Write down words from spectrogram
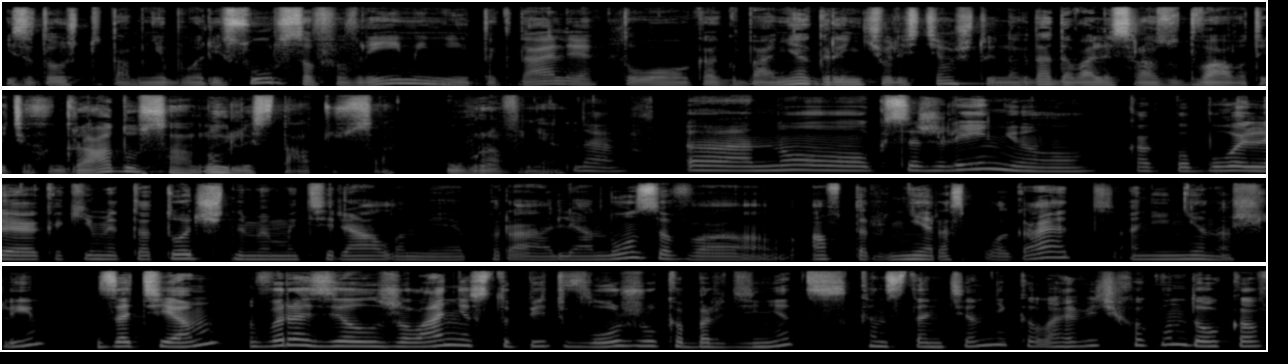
из-за того, что там не было ресурсов, времени и так далее, то как бы они ограничивались тем, что иногда давали сразу два вот этих градуса, ну или статуса, уровня. Да. Э, Но, к сожалению, как бы более какими-то точными материалами про Леонозова автор не располагает, они не нашли. Затем выразил желание вступить в ложу кабардинец Константин Николаевич Хакундоков.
